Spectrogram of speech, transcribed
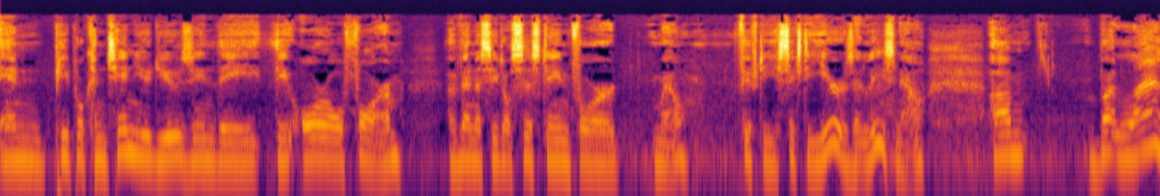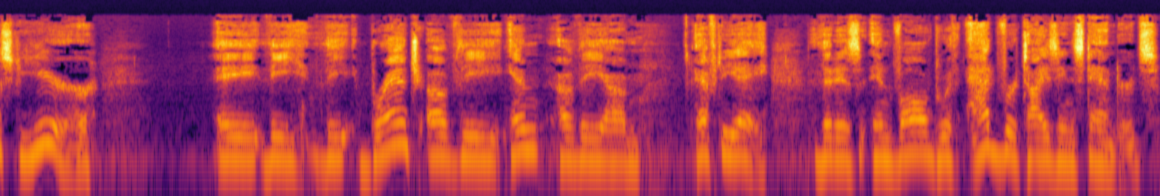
and people continued using the the oral form of N-acetylcysteine for well 50 60 years at least now. Um, but last year a the the branch of the in of the um, FDA that is involved with advertising standards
